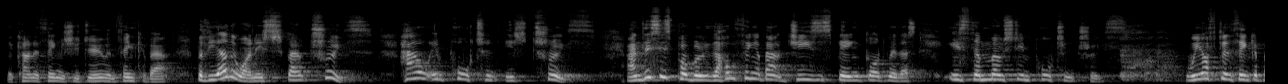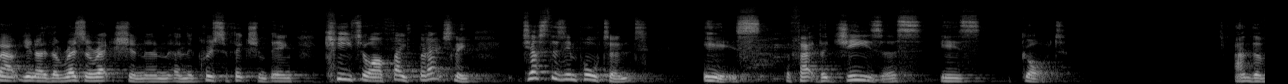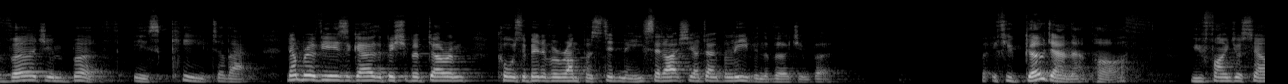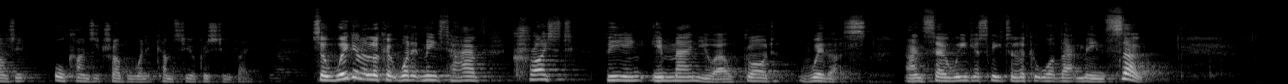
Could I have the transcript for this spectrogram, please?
the kind of things you do and think about. But the other one is about truth. How important is truth? And this is probably the whole thing about Jesus being God with us is the most important truth. We often think about, you know, the resurrection and, and the crucifixion being key to our faith, but actually, just as important is the fact that Jesus is God. And the virgin birth is key to that. A number of years ago, the Bishop of Durham caused a bit of a rumpus, didn't he? He said, Actually, I don't believe in the virgin birth. But if you go down that path, you find yourselves in all kinds of trouble when it comes to your Christian faith. So we're going to look at what it means to have Christ being Emmanuel, God with us. And so we just need to look at what that means. So,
